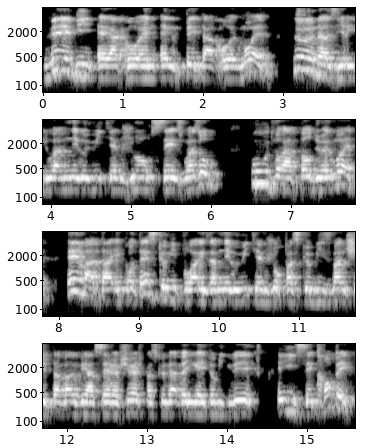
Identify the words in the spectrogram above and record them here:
Vevi El Akohen El Moed. Le Nazir, il doit amener le huitième jour ses oiseaux ou devant la porte du Moed. Et Mataï, quand est-ce qu'il pourra les amener le huitième jour Parce que Bisman, chez Taval, parce que la veille, il a été au et il s'est trempé.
